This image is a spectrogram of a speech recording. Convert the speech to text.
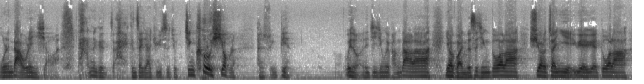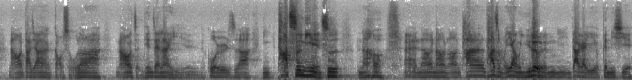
无论大无论小啊，他那个哎，跟在家居士就经科学了，很随便。为什么？那基金会庞大啦，要管的事情多啦，需要的专业越越多啦，然后大家搞熟了啦，然后整天在那里过日子啊，你他吃你也吃，然后哎，然后然后然后他他怎么样娱乐，你大概也有跟一些。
